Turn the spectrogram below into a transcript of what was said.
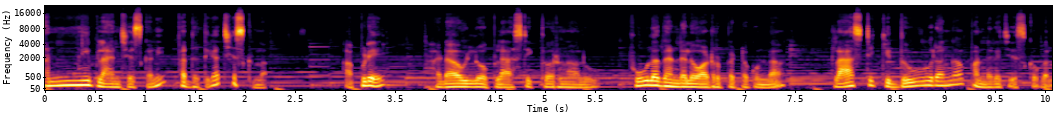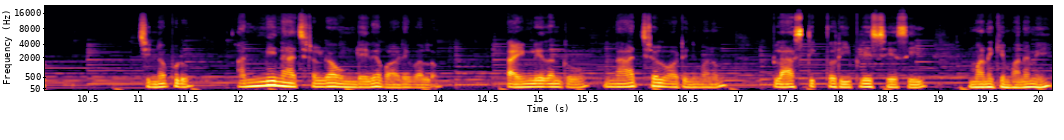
అన్నీ ప్లాన్ చేసుకొని పద్ధతిగా చేసుకుందాం. అప్పుడే హడావిలో ప్లాస్టిక్ తోరణాలు పూలదండలు ఆర్డర్ పెట్టకుండా ప్లాస్టిక్కి దూరంగా పండగ చేసుకోగలం. చిన్నప్పుడు అన్నీ న్యాచురల్గా ఉండేవే వాడేవాళ్ళం. టైం లేదంటూ న్యాచురల్ వాటిని మనం ప్లాస్టిక్తో రీప్లేస్ చేసి మనకి మనమే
